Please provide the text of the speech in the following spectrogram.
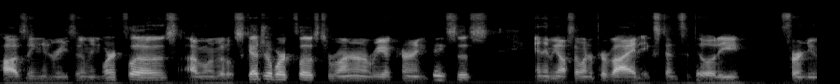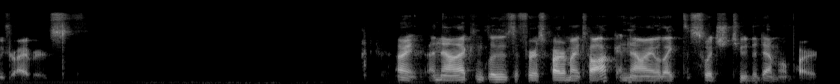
pausing and resuming workflows. I want to be able to schedule workflows to run on a reoccurring basis. And then we also want to provide extensibility for new drivers. All right, and now that concludes the first part of my talk. And now I would like to switch to the demo part.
